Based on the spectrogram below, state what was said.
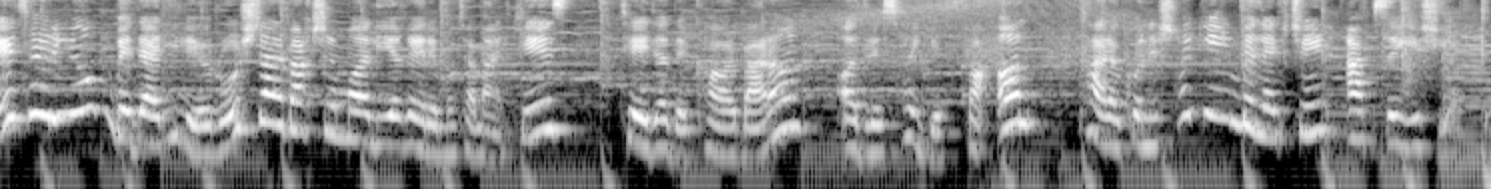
اتریوم به دلیل رشد در بخش مالی غیر متمرکز، تعداد کاربران، آدرس های فعال، تراکنش های این بلاکچین افزایش یافته.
